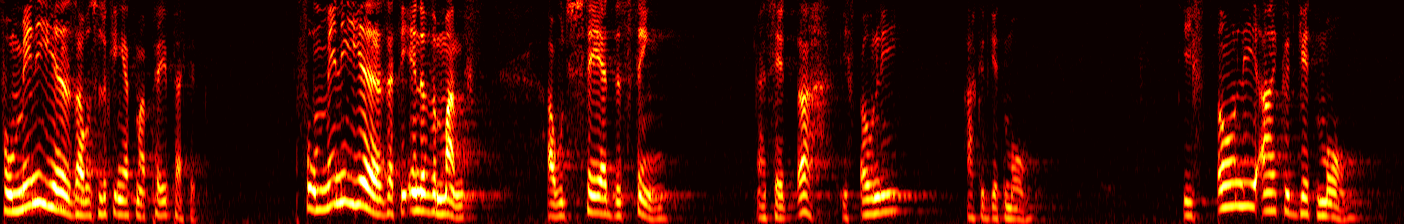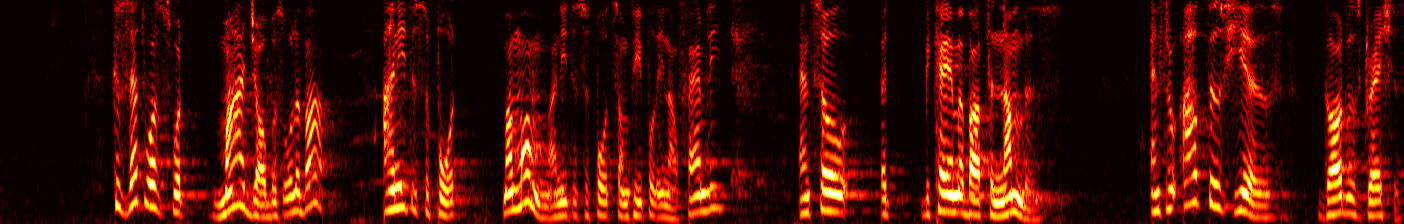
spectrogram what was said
For many years, I was looking at my pay packet. For many years, at the end of the month, I would stare at this thing and said, ah, if only I could get more. If only I could get more. Because that was what my job was all about. I need to support my mom. I need to support some people in our family. And so it became about the numbers. And throughout those years, God was gracious.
